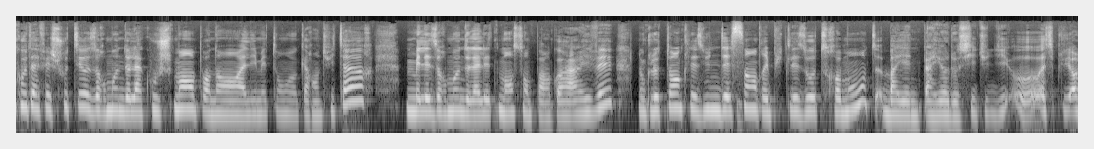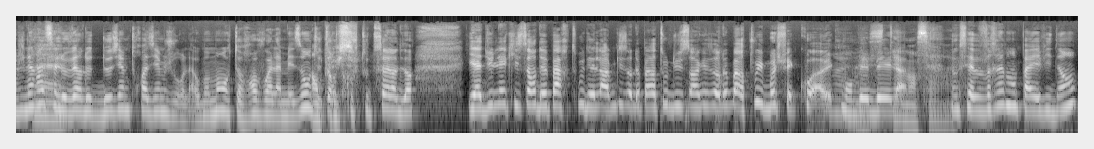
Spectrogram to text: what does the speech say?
tout à fait shooté aux hormones de l'accouchement pendant, allez, mettons, 48 heures, mais les hormones de l'allaitement ne sont pas encore arrivées. Donc, le temps que les unes descendent et puis que les autres remontent, bah, il y a une période aussi, tu te dis, oh, c'est plus. En général, c'est le vers le deuxième, troisième jour, là, au moment où on te renvoie à la maison, tu te retrouves toute seule en disant, il y a du lait qui sort de partout, des larmes qui sortent de partout, du sang qui sort de partout, et moi, je fais quoi avec mon bébé, là? Donc, c'est vraiment pas évident.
